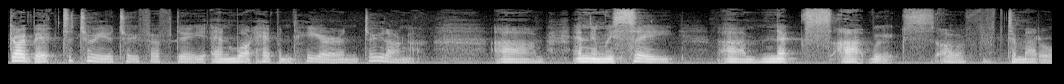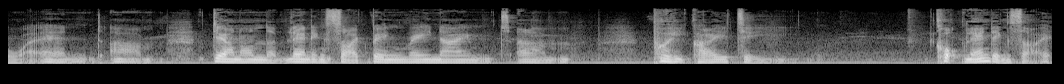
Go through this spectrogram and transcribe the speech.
go back to Tuia 250 and what happened here in Turanga. Um, and then we see um, Nick's artworks of Te Maro and um, down on the landing site being renamed um, Puhi Kaiti Cook landing site.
